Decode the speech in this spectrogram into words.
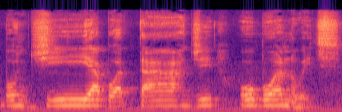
bom dia, boa tarde ou boa noite.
